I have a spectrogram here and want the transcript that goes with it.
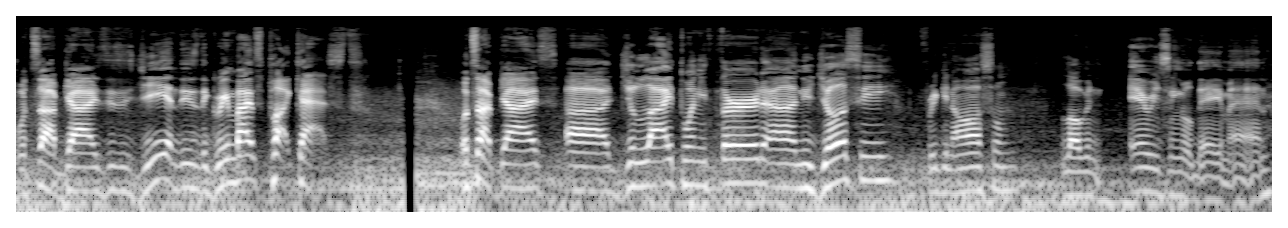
What's up, guys? This is G, and this is the Green Vibes Podcast. What's up, guys? Uh, July 23rd, uh, New Jersey. Freaking awesome. Loving every single day, man.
